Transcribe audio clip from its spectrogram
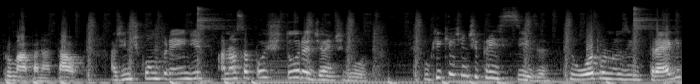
para o mapa natal, a gente compreende a nossa postura diante do outro o que, que a gente precisa que o outro nos entregue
